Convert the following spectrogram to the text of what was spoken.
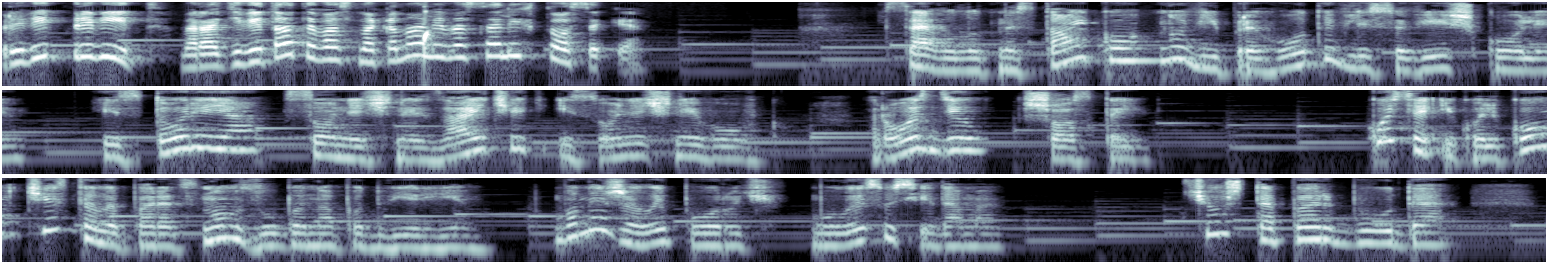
Привіт-привіт! Ми раді вітати вас на каналі Веселі Хтосики. Всеволод Нестайко Нові пригоди в лісовій школі. Історія Сонячний зайчик і сонячний вовк. Розділ шостий. Кося і Колько чистили перед сном зуби на подвір'ї. Вони жили поруч, були сусідами. Що ж тепер буде?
